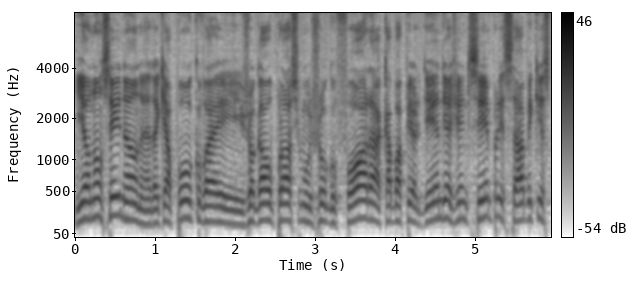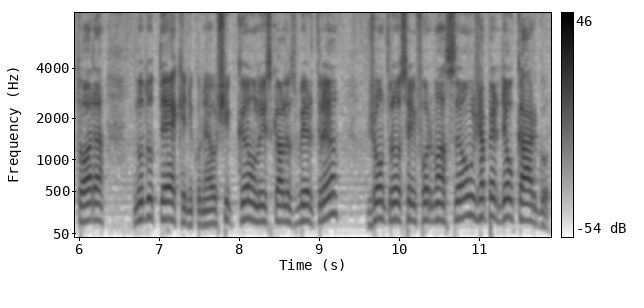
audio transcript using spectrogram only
E eu não sei não, né? Daqui a pouco vai jogar o próximo jogo fora, acaba perdendo e a gente sempre sabe que estoura no do técnico, né? O Chicão, Luiz Carlos Bertrand, João trouxe a informação, já perdeu o cargo.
